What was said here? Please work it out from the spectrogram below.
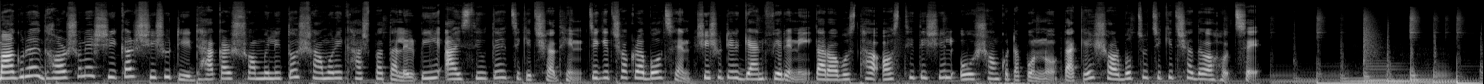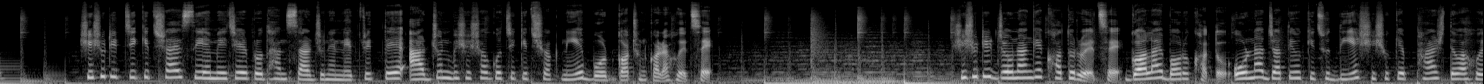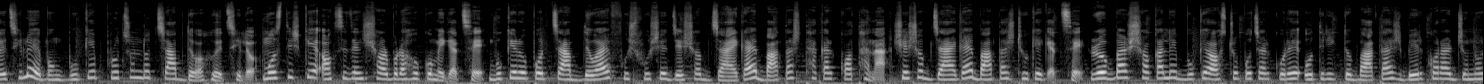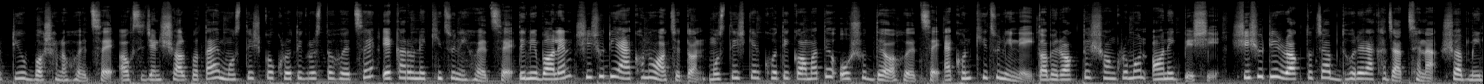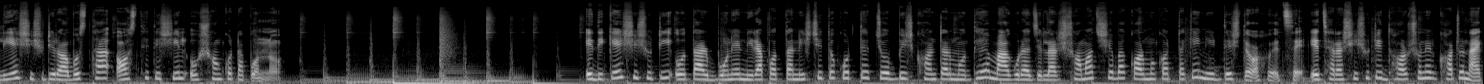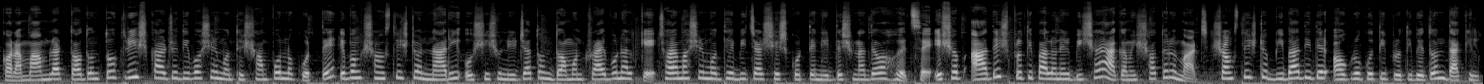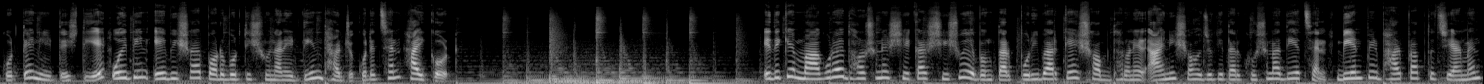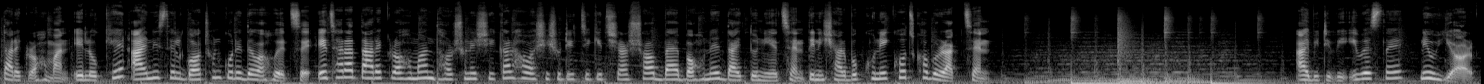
মাগুরায় ধর্ষণের শিকার শিশুটি ঢাকার সম্মিলিত সামরিক হাসপাতালের পিআইসিইউতে চিকিৎসাধীন। চিকিৎসকরা বলছেন, শিশুটির জ্ঞান ফেরেনি, তার অবস্থা অস্থিতিশীল ও সংকটাপন্ন, তাকে সর্বোচ্চ চিকিৎসা দেওয়া হচ্ছে। শিশুটির চিকিৎসায় সিএমএইচ এর প্রধান সার্জনের নেতৃত্বে আটজন বিশেষজ্ঞ চিকিৎসক নিয়ে বোর্ড গঠন করা হয়েছে। শিশুটির যৌনাঙ্গে ক্ষত রয়েছে। গলায় বড় ক্ষত। ওড়না জাতীয় কিছু দিয়ে শিশুকে ফাঁস দেওয়া হয়েছিল এবং বুকে প্রচণ্ড চাপ দেওয়া হয়েছিল। মস্তিষ্কে অক্সিজেন সরবরাহ কমে গেছে। বুকের ওপর চাপ দেওয়ায় ফুসফুসে যেসব জায়গায় বাতাস থাকার কথা না, সেসব জায়গায় বাতাস ঢুকে গেছে। রোববার সকালে বুকে অস্ত্রোপচার করে অতিরিক্ত বাতাস বের করার জন্য টিউব বসানো হয়েছে। অক্সিজেন স্বল্পতায় মস্তিষ্ক ক্ষতিগ্রস্ত হয়েছে, এ কারণে খিঁচুনি হয়েছে। তিনি বলেন, শিশুটি এখনও অচেতন। মস্তিষ্কের ক্ষতি কমাতে ওষুধ দেওয়া হয়েছে। এখন খিঁচুনি নেই, তবে রক্তের সংক্রমণ অনেক বেশি। শিশুটির রক্তচাপ ধরে রাখা যাচ্ছে না। সব মিলিয়ে শিশুটির অবস্থা অস্থিতিশীল ও সংকটাপন্ন। এদিকে শিশুটি ও তার বোনের নিরাপত্তা নিশ্চিত করতে চব্বিশ ঘণ্টার মধ্যে মাগুরা জেলার সমাজসেবা কর্মকর্তাকে নির্দেশ দেওয়া হয়েছে। এছাড়া শিশুটি ধর্ষণের ঘটনায় করা মামলার তদন্ত ত্রিশ কার্য দিবসের মধ্যে সম্পন্ন করতে এবং সংশ্লিষ্ট নারী ও শিশু নির্যাতন দমন ট্রাইব্যুনালকে ছয় মাসের মধ্যে বিচার শেষ করতে নির্দেশনা দেওয়া হয়েছে। এসব আদেশ প্রতিপালনের বিষয়ে আগামী সতেরো মার্চ সংশ্লিষ্ট বিবাদীদের অগ্রগতি প্রতিবেদন দাখিল করতে নির্দেশ দিয়ে ওই দিন এ বিষয়ে পরবর্তী শুনানির দিন ধার্য করেছেন হাইকোর্ট। এদিকে মাগুরায় ধর্ষণের শিকার শিশু এবং তার পরিবারকে সব ধরনের আইনি সহযোগিতার ঘোষণা দিয়েছেন বিএনপির ভারপ্রাপ্ত চেয়ারম্যান তারেক রহমান। এ লক্ষ্যে আইনি সেল গঠন করে দেওয়া হয়েছে। এছাড়া তারেক রহমান ধর্ষণের শিকার হওয়া শিশুটির চিকিৎসার সব ব্যয় বহনের দায়িত্ব নিয়েছেন। তিনি সার্বক্ষণিক খোঁজ খবর রাখছেন। IBTV USA New York.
